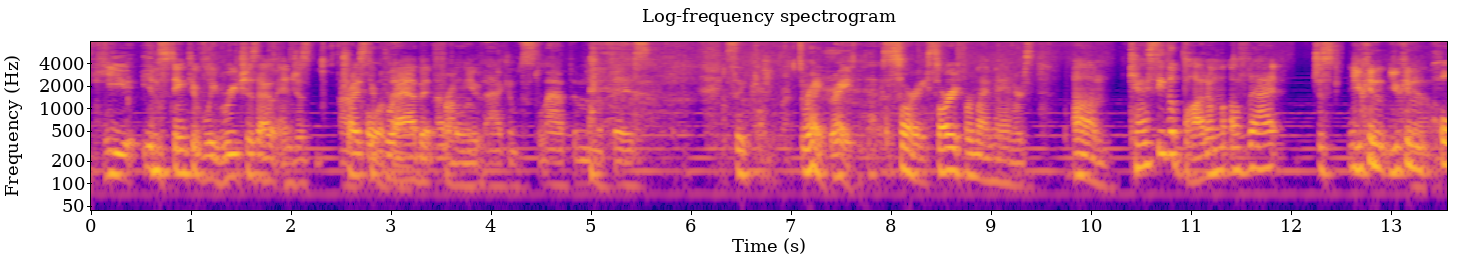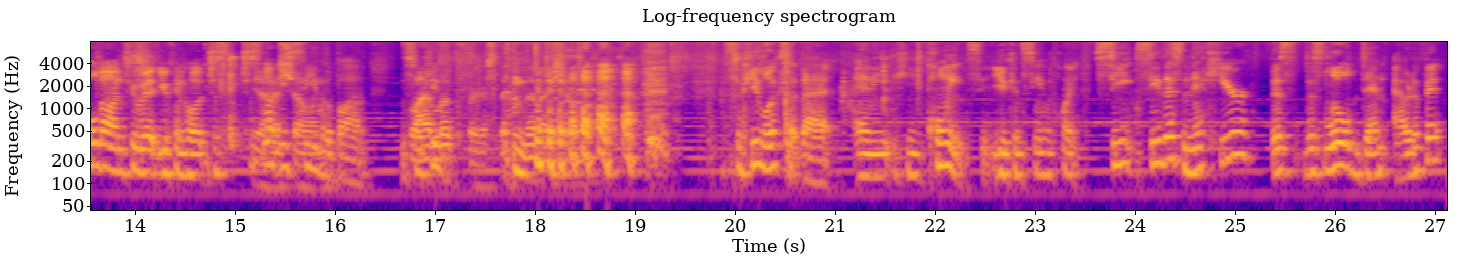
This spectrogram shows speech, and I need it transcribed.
he instinctively reaches out and just tries to grab back- it from you. back and slap him in the face. It's like, right, right. Sorry, sorry for my manners. Um, can I see the bottom of that? Just you can you can Yeah. hold on to it. You can hold. Just just Yeah, let I me see him. the bottom. And so Well, I look first, and then I show. So he looks at that and he, he points. You can see him point. See see this nick here? This this little dent out of it?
